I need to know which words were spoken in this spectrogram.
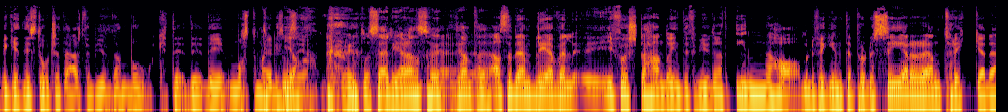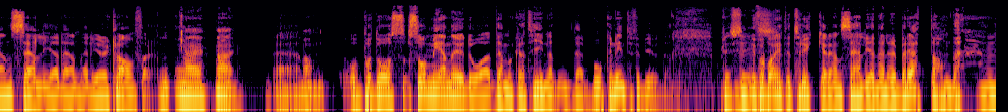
vilket i stort sett är att förbjuda en bok. Det, det, det måste man ju liksom Ja, se. går inte att sälja den så vet jag inte. Alltså den blev väl i första hand då inte förbjuden att inneha, men du fick inte producera den, trycka den, sälja den eller göra reklam för den. Nej, nej. Ehm, Och på då, så menar ju då demokratin att den boken är inte förbjuden. Precis. Du får bara inte trycka den, sälja den eller berätta om den.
